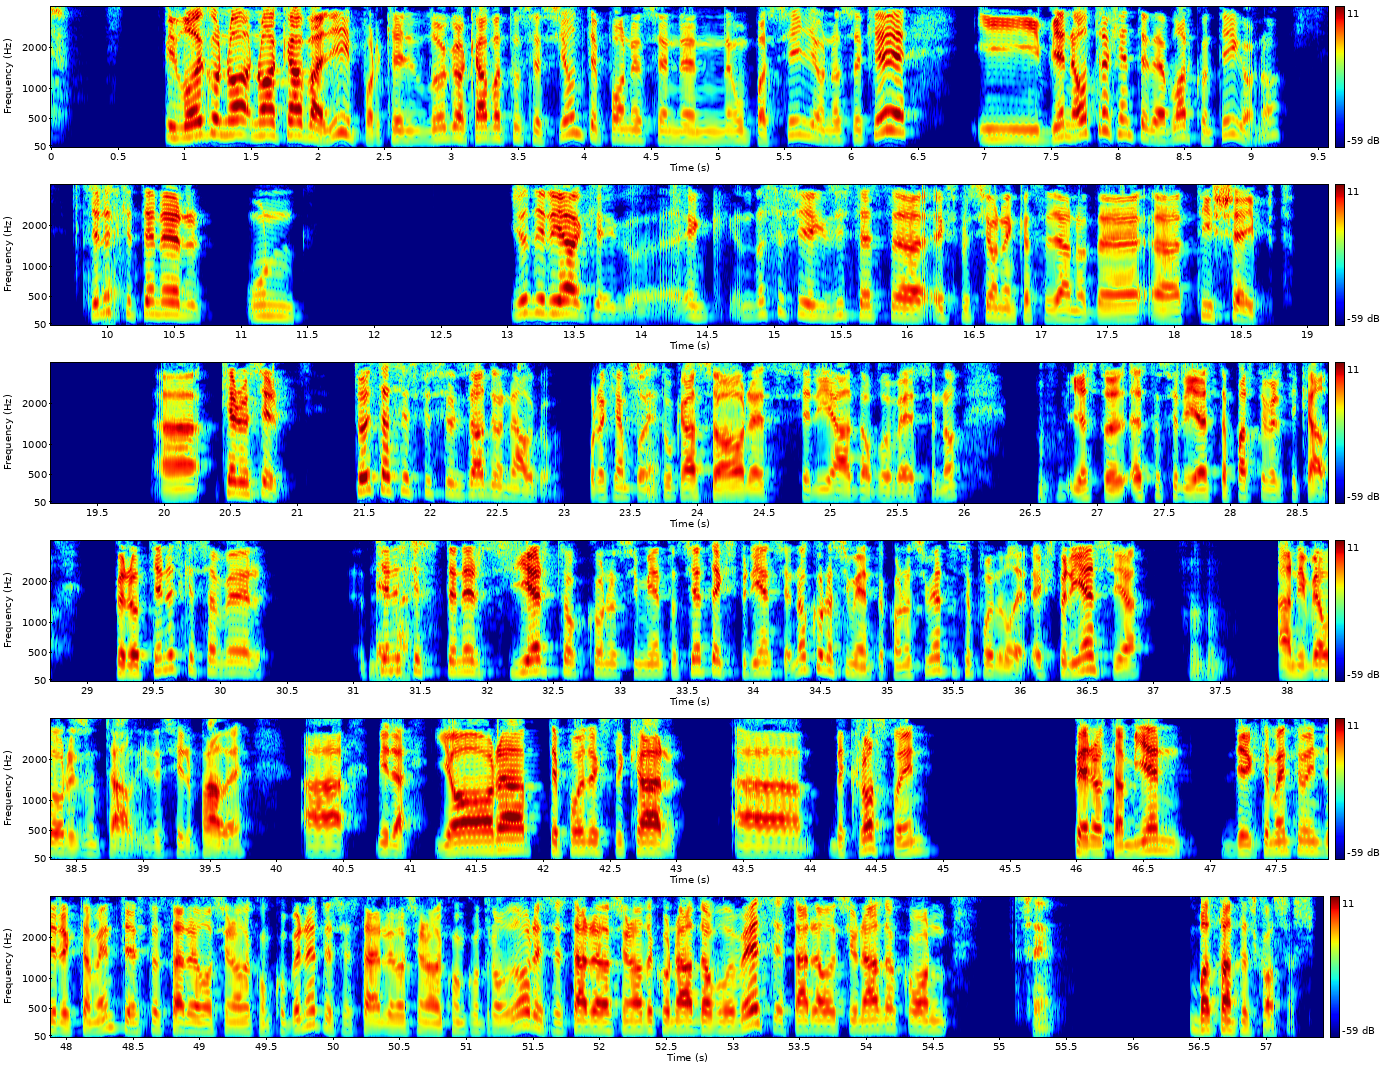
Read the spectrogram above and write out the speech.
Y luego no, no acaba allí, porque luego acaba tu sesión, te pones en, en un pasillo, no sé qué, y viene otra gente de hablar contigo, ¿no? Tienes que tener un, yo diría que, no sé si existe esta expresión en castellano de uh, T-shaped. Uh, quiero decir, tú estás especializado en algo. Por ejemplo, en tu caso ahora sería AWS, ¿no? Y esto, esto sería esta parte vertical. Pero tienes que saber, tienes que tener cierto conocimiento, cierta experiencia. No conocimiento, conocimiento se puede leer. Experiencia a nivel horizontal y decir, vale, Ah, mira, yo ahora te puedo explicar uh, de Crossplane, pero también directamente o indirectamente esto está relacionado con Kubernetes, está relacionado con controladores, está relacionado con AWS, está relacionado con bastantes cosas.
